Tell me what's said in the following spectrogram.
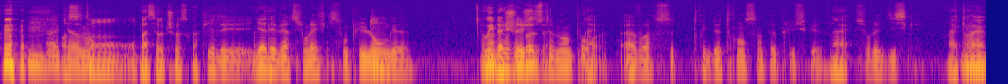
Ouais, ensuite, on, on passe à autre chose. Quoi. Puis il y a des- il y a Ok. des versions live qui sont plus longues. euh, Oui, bah, je suppose. justement pour Ouais. avoir ce truc de trance un peu plus que Ouais. sur le disque. Ouais.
